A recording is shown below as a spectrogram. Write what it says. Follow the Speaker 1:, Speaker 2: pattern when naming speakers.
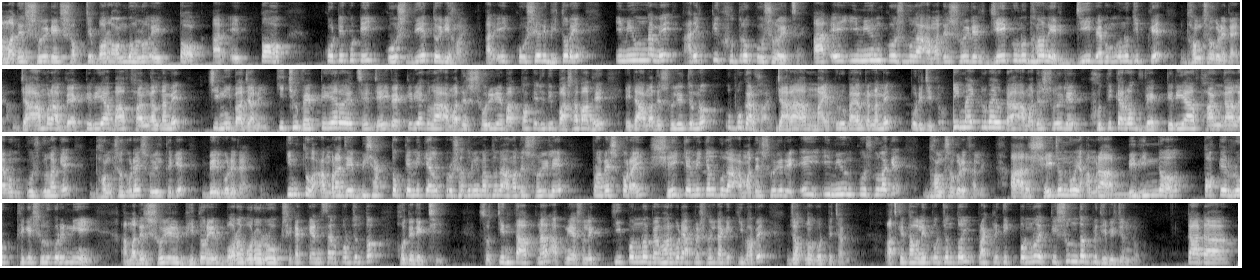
Speaker 1: আমাদের শরীরের সবচেয়ে বড় অঙ্গ হলো এই ত্বক। আর এই ত্বক কোটি কোটি কোষ দিয়ে তৈরি হয়। আর এই কোষের ভিতরে ইমিউন নামে আরেকটি ক্ষুদ্র কোষ রয়েছে। আর এই ইমিউন কোষগুলো আমাদের শরীরের যে কোনো ধরনের জীব এবং অণুজীবকে ধ্বংস করে দেয়, যা আমরা ব্যাকটেরিয়া বা ফাঙ্গাল নামে চিনি বা জানি। কিছু ব্যাকটেরিয়া রয়েছে, যেই ব্যাকটেরিয়াগুলো আমাদের শরীরে বা ত্বকে যদি বাসা বাঁধে, এটা আমাদের শরীরের জন্য উপকার হয়। যারা মাইক্রোবায়োটা নামে পরিচিত। এই মাইক্রোবায়োটা আমাদের শরীরের ক্ষতিকারক ব্যাকটেরিয়া ফাঙ্গাল এবং কোষগুলাকে ধ্বংস করে শরীর থেকে বের করে দেয়। কিন্তু আমরা যে বিষাক্ত কেমিক্যাল প্রসাধনীর মাধ্যমে আমাদের শরীরে প্রবেশ করাই, সেই কেমিক্যালগুলো আমাদের শরীরে এই ইমিউন কোষগুলোকে ধ্বংস করে ফেলে। আর সেই জন্যই আমরা বিভিন্ন ত্বকের রোগ থেকে শুরু করে নিয়ে আমাদের শরীরের ভিতরের বড় বড় রোগ, সেটা ক্যান্সার পর্যন্ত হতে দেখছি। সো চিন্তা আপনার, আপনি আসলে কি পণ্য ব্যবহার করে আপনার শরীরটাকে কীভাবে যত্ন করতে চান। আজকে তাহলে এই পর্যন্তই। প্রাকৃতিক পণ্য একটি সুন্দর পৃথিবীর জন্য। টাটা!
